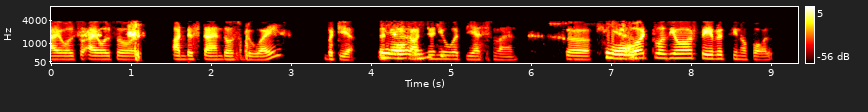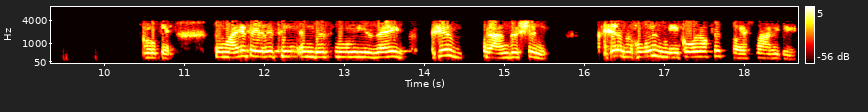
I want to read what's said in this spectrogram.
I also I also understand those blue eyes, but yeah, let's Yeah. continue with Yes Man. So, Yeah. what was your favorite scene of all? Okay. So my favorite thing in this movie is like his transition, his whole makeover of his personality.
